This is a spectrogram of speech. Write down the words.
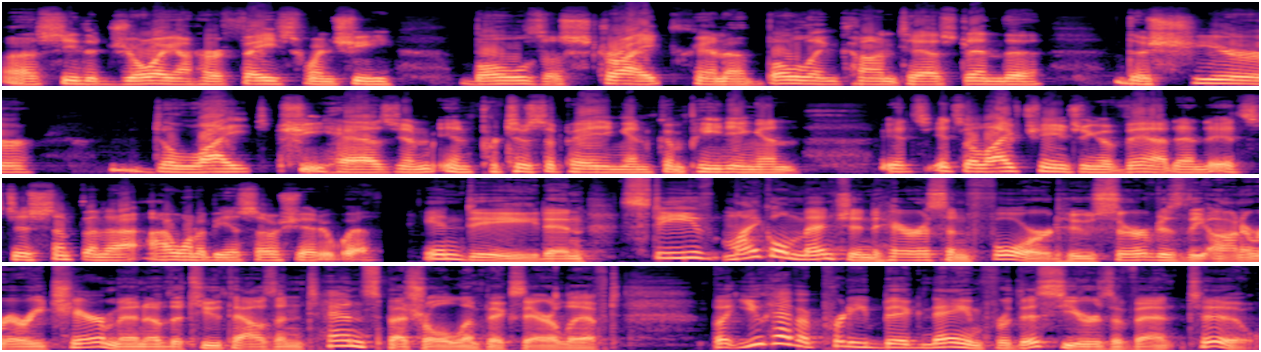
uh, see the joy on her face when she bowls a strike in a bowling contest and the the sheer delight she has in, in participating and competing and it's it's a life changing event and it's just something that I want to be associated with. Indeed. And Steve, Michael mentioned Harrison Ford, who served as the honorary chairman of the 2010 Special Olympics airlift. But you have a pretty big name for this year's event, too.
